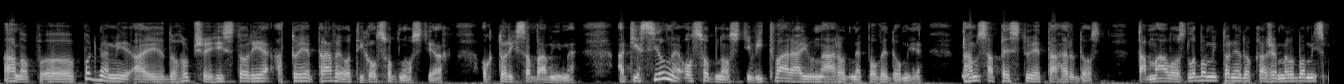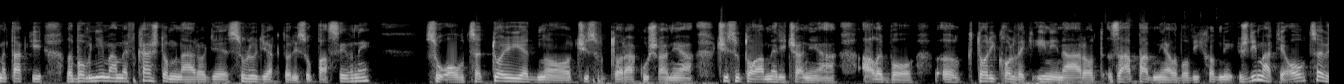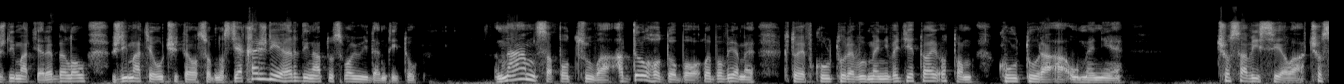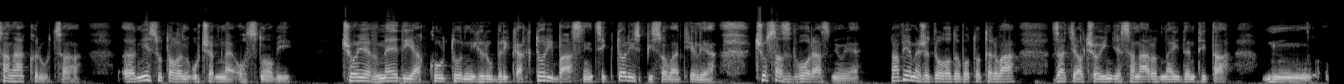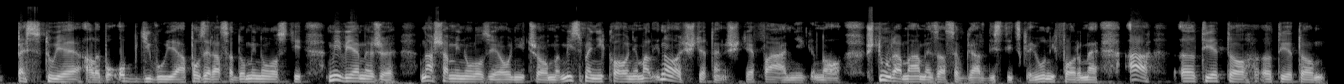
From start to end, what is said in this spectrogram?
Áno, e, poďme mi aj do hĺbšej histórie a to je práve o tých osobnostiach, o ktorých sa bavíme. A tie silné osobnosti vytvárajú národné povedomie. Tam sa pestuje tá hrdosť, tá malosť, lebo my to nedokážeme, lebo my sme takí, lebo vnímame v každom národe sú ľudia, ktorí sú pasívni, sú ovce, to je jedno, či sú to Rakúšania, či sú to Američania, alebo e, ktorýkoľvek iný národ, západný alebo východný. Vždy máte ovce, vždy máte rebelov, vždy máte určité osobnosti. A každý je hrdý na tú svoju identitu. Nám sa podsúva a dlhodobo, lebo vieme, kto je v kultúre, v umení, vedie to aj o tom, kultúra a umenie. Čo sa vysiela, čo sa nakrúca. E, nie sú to len učebné osnovy čo je v médiách, kultúrnych rubrikách, ktorí básnici, ktorí spisovatelia, čo sa zdôrazňuje. No vieme, že dlhodobo to trvá, zatiaľ čo inde sa národná identita mm, pestuje alebo obdivuje a pozera sa do minulosti. My vieme, že naša minulosť je o ničom, my sme nikoho nemali, no ešte ten Štefánik, no Štúra máme zase v gardistickej uniforme a e, tieto, e, tieto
